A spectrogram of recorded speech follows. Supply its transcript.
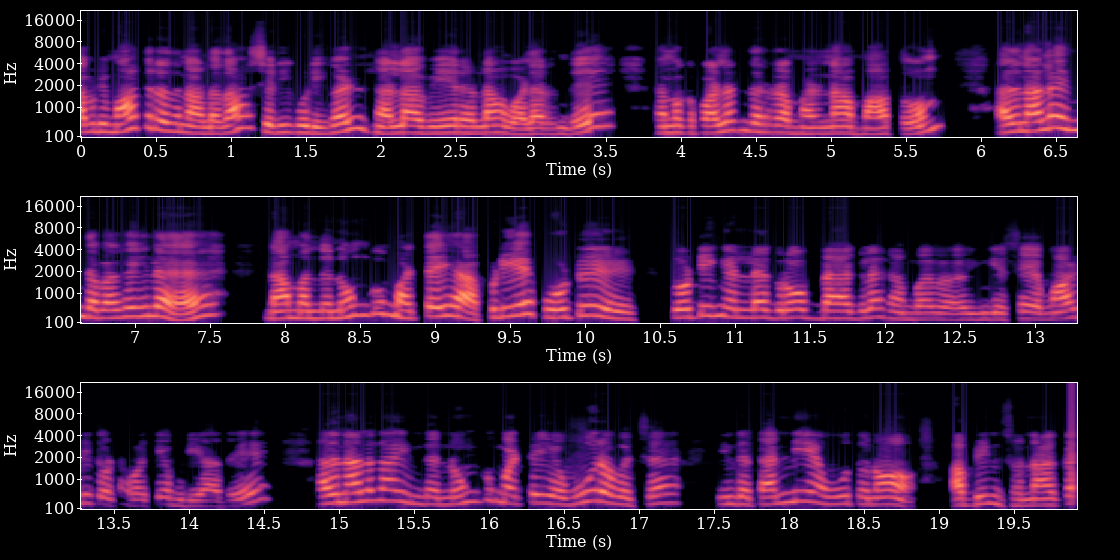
அப்படி மாத்துறதுனால தான் செடி கொடிகள் நல்லா வேரெல்லாம் வளர்ந்து, நமக்கு பலர்ந்துடுற மண்ணாக மாற்றும் அதனால இந்த வகையில் நாம் அந்த நொங்கு மட்டையை அப்படியே போட்டு தொட்டிங்கல்ல க்ரோ பேக்கில் நம்ம இங்கே சே மாடி தோட்டம் வைக்க முடியாது. அதனால தான் இந்த நொங்கு மட்டையை ஊற வச்ச இந்த தண்ணியை ஊற்றணும் அப்படின்னு சொன்னாக்க,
